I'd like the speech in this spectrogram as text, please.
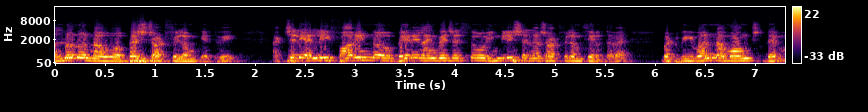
ಅಲ್ಲೂ ನಾವು ಬೆಸ್ಟ್ ಶಾರ್ಟ್ ಫಿಲಮ್ ಗೆದ್ವಿ. ಆಕ್ಚುಲಿ ಅಲ್ಲಿ ಫಾರಿನ್ ಬೇರೆ ಲ್ಯಾಂಗ್ವೇಜಸ್ ಇಂಗ್ಲಿಷ್ ಎಲ್ಲ ಶಾರ್ಟ್ ಫಿಲಮ್ಸ್ ಇರುತ್ತವೆ. But we won amount them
